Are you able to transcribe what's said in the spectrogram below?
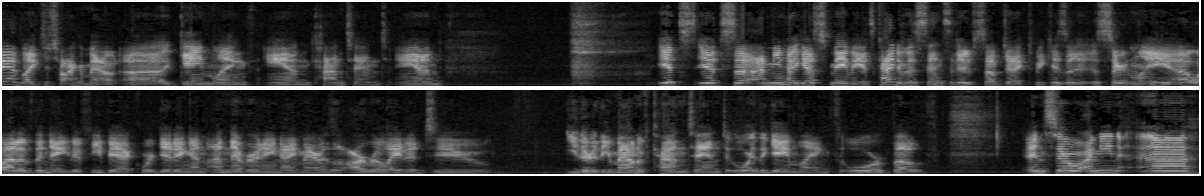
today I'd like to talk about uh, game length and content, and it's it's. Uh, I mean, I guess maybe it's kind of a sensitive subject because it, certainly a lot of the negative feedback we're getting on, on Neverending Nightmares are related to either the amount of content or the game length or both. And so, I mean, uh,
